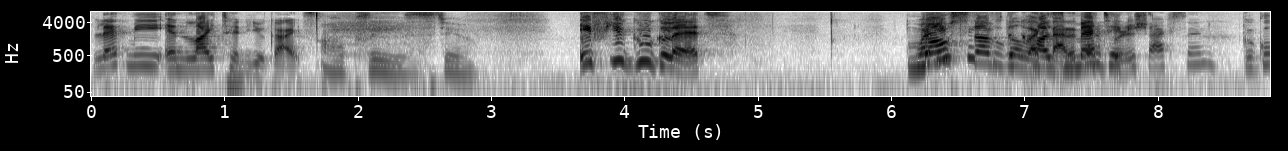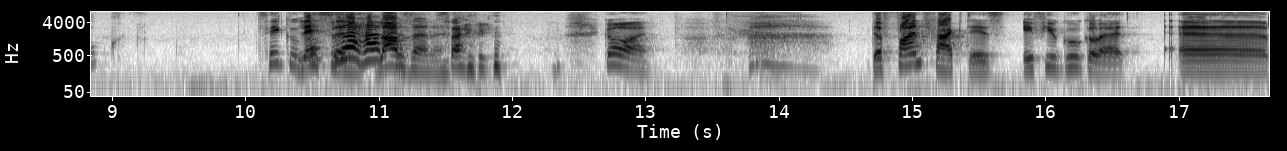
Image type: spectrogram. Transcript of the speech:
let me enlighten you guys. Oh, please do. If you Google it, Why most of the Google like that? Is that a cosmetic. British accent. Google. Say Google. Listen, love. to send it? Sorry. Go on. The fun fact is, if you Google it, uh,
